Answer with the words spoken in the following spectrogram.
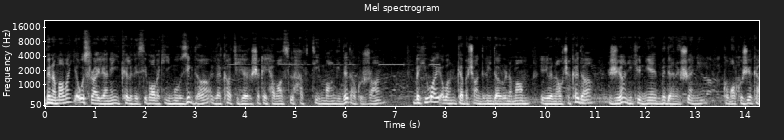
بنەماڵەی ئەو ئیسرائیلیانەی کە لە فیستیڤاڵێکی موزیکدا لە کاتی هێرشەکەی حەماس لە حەفتی مانگی دەدا کوژران، بە هیوای ئەوەن کە بە چاندنی دارونەمام لە ناوچەکەدا ژیانێکی نوێ بدەنە شوێنی کۆمەڵکوژییەکە.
